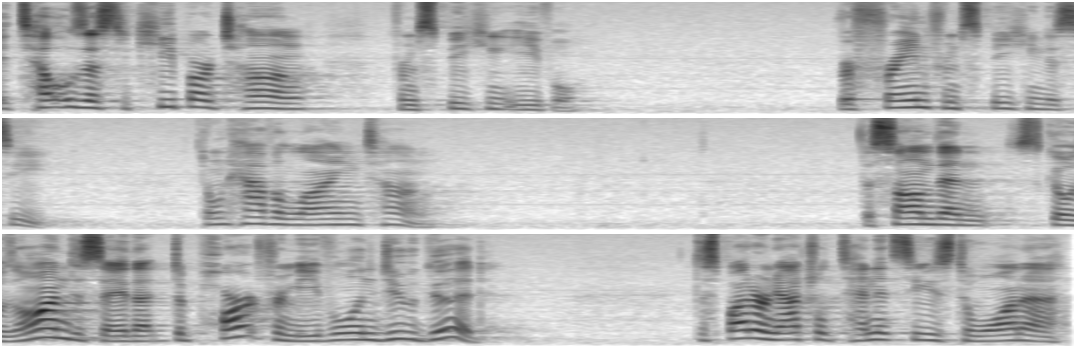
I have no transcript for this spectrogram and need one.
it tells us to keep our tongue from speaking evil. Refrain from speaking deceit. Don't have a lying tongue. The psalm then goes on to say that depart from evil and do good. Despite our natural tendencies to want to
